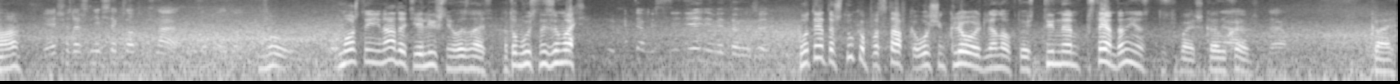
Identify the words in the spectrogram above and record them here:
А? Я еще даже не все кнопки знаю. Ну, может и не надо тебе лишнего знать, а то будешь нажимать. Хотя бы с сиденьями там уже. Вот эта штука, подставка, очень клевая для ног. То есть ты, наверное, постоянно да, на нее наступаешь, когда выходишь. Да. Кайф.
